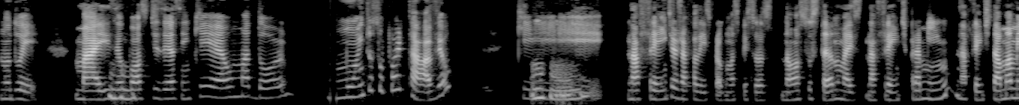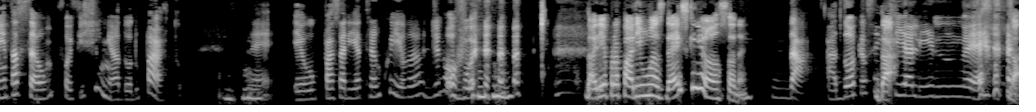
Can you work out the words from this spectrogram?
não doer. Mas uhum. eu posso dizer assim que é uma dor muito suportável. Que uhum. Na frente, eu já falei isso para algumas pessoas, não assustando, mas na frente, para mim, na frente da amamentação, foi fichinha, a dor do parto. Uhum. Né? Eu passaria tranquila de novo. Uhum. Daria para parir umas 10 crianças, né? Dá, a dor que eu senti Dá. ali, né? Dá.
